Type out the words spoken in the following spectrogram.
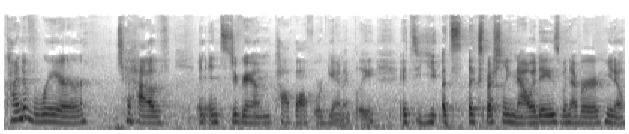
kind of rare to have an Instagram pop off organically. It's, it's especially nowadays whenever, you know,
